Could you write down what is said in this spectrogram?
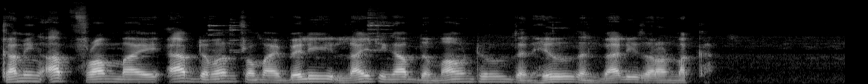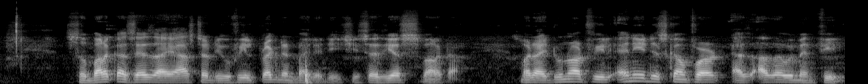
coming up from my abdomen, from my belly, lighting up the mountains and hills and valleys around Mecca. So, Baraka says, I asked her, Do you feel pregnant, my lady? She says, Yes, Baraka. But I do not feel any discomfort as other women feel.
